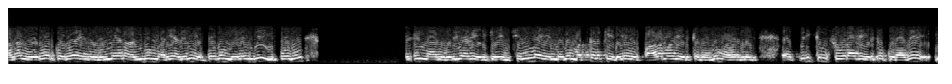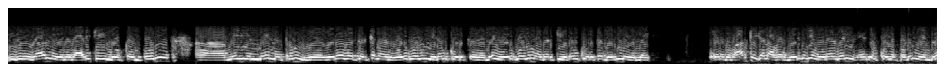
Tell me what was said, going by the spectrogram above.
ஆனால் ஒருவருக்கொருவர் எங்கள் உண்மையான அன்பும் மரியாதையும் எப்போதும் நிலைந்து இப்போதும் இதில் நான் உறுதியாக இருக்கிறேன். சினிமா என்பது மக்களுக்கு இடையே ஒரு பாலமாக இருக்க வேண்டும். அவர்களை பிரிக்கும் சுவராக இருக்கக்கூடாது. இதுதான் எனது அறிக்கையின் நோக்கம். பொது அஹ், அமைதியின்மை மற்றும் விரோதத்திற்கு நான் ஒருபோதும் இடம் கொடுக்கவில்லை. ஒருபோதும் அதற்கு இடம் கொடுக்க விரும்பவில்லை. எனது வார்த்தைகள் அவர் விரும்பிய உணர்வில் ஏற்றுக்கொள்ளப்படும் என்று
